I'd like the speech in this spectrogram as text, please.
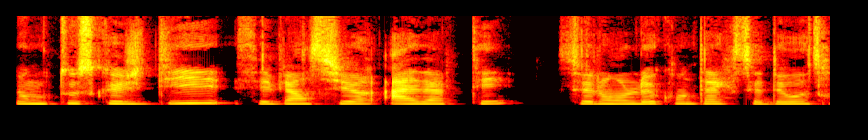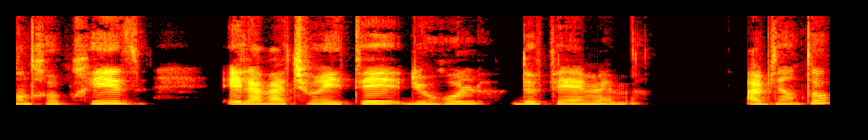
donc tout ce que je dis, c'est bien sûr adapté selon le contexte de votre entreprise et la maturité du rôle de PMM. À bientôt!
